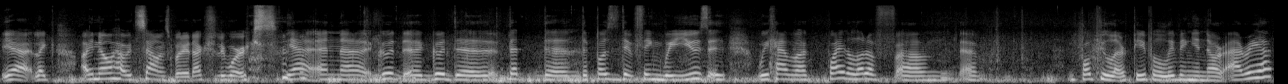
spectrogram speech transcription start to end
yeah. like i know how it sounds but it actually works yeah and uh, good uh, good uh, that the the positive thing we use is we have uh, quite a lot of um, uh, popular people living in our area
